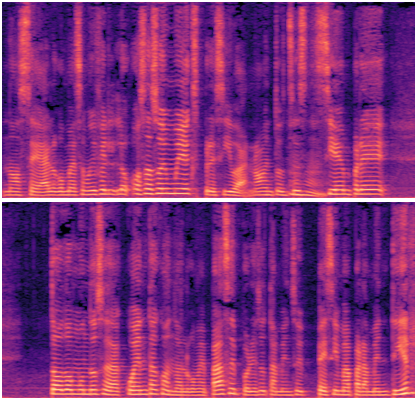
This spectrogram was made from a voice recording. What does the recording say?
no sé, algo me hace muy feliz. O sea, soy muy expresiva, ¿no? Entonces, siempre todo mundo se da cuenta cuando algo me pasa y por eso también soy pésima para mentir.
